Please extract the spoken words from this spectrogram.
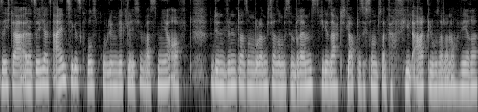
sehe ich da, das sehe ich als einziges großes Problem wirklich, was mir oft den Winter so oder mich da so ein bisschen bremst. Wie gesagt, ich glaube, dass ich sonst einfach viel argloser dann auch wäre,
